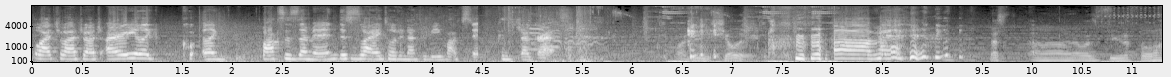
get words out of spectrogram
Watch, watch, watch. Ari like co- like boxes them in. This is why I told you not to be boxed in because Junkrats. Oh, I didn't even show it. Oh man. That's uh, that was beautiful.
